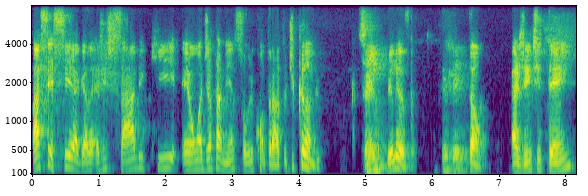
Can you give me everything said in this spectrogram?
ACC, a, galera, a gente sabe que é um adiantamento sobre o contrato de câmbio. Certo? Sim. Beleza. Perfeito. Então, a gente tem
